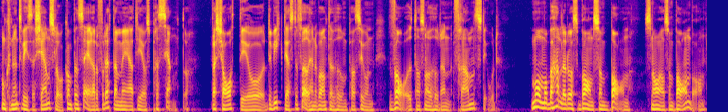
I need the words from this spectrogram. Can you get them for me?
Hon kunde inte visa känslor och kompenserade för detta med att ge oss presenter. Var tjatig och det viktigaste för henne var inte hur en person var utan snarare hur den framstod. Mormor behandlade oss barn som barn snarare än som barnbarn.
